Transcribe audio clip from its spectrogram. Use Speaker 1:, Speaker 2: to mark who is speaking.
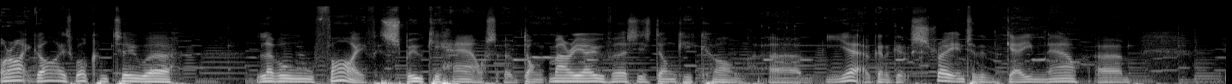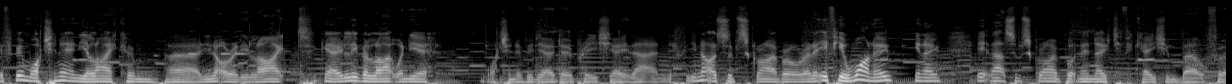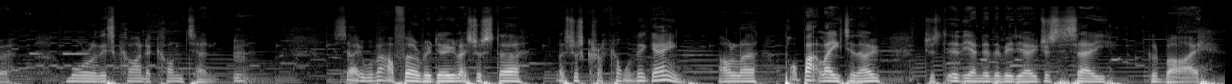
Speaker 1: Alright guys, welcome to uh, level 5, Spooky House of Don Mario versus Donkey Kong. Um, yeah, I'm going to get straight into the game now. Um, if you've been watching it and you like them, uh, you're not already liked, you know, leave a like when you're watching the video, I do appreciate that. And if you're not a subscriber already, if you want to, you know, hit that subscribe button and notification bell for more of this kind of content. so without further ado, let's just uh, let's just crack on with the game. I'll uh, pop back later though, just at the end of the video, just to say goodbye.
